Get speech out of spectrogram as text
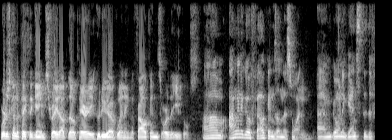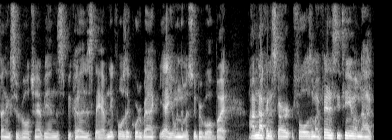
We're just going to pick the game straight up, though, Perry. Who do you have winning, the Falcons or the Eagles? Um, I'm going to go Falcons on this one. I'm going against the defending Super Bowl champions because they have Nick Foles at quarterback. Yeah, you win them a Super Bowl, but I'm not going to start Foles in my fantasy team. I'm not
